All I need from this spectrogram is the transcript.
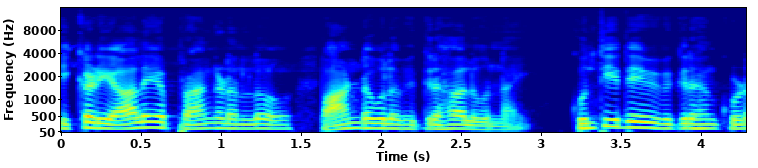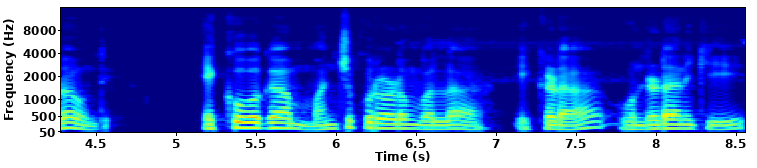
ఇక్కడి ఆలయ ప్రాంగణంలో పాండవుల విగ్రహాలు ఉన్నాయి. కుంతీదేవి విగ్రహం కూడా ఉంది. ఎక్కువగా మంచు కురవడం వల్ల ఇక్కడ ఉండడానికి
